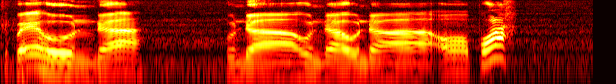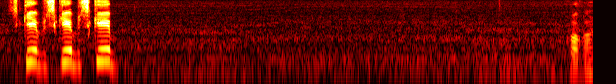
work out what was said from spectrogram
tiba Honda Honda Honda Honda. Oh pola skip skip skip. Kok kan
